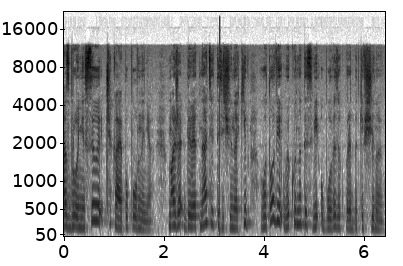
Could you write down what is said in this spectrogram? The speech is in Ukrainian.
На збройні сили чекає поповнення. Майже 19 тисяч юнаків готові виконати свій обов'язок перед батьківщиною.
